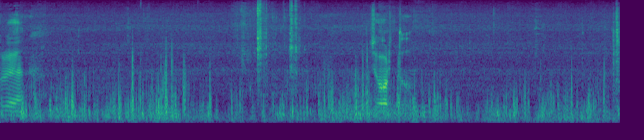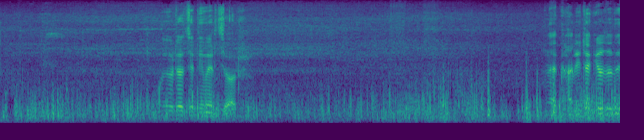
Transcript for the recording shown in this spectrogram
ওরা চর তো। ওটা হচ্ছে ডিমের চর না খাড়িটা কেউ যদি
